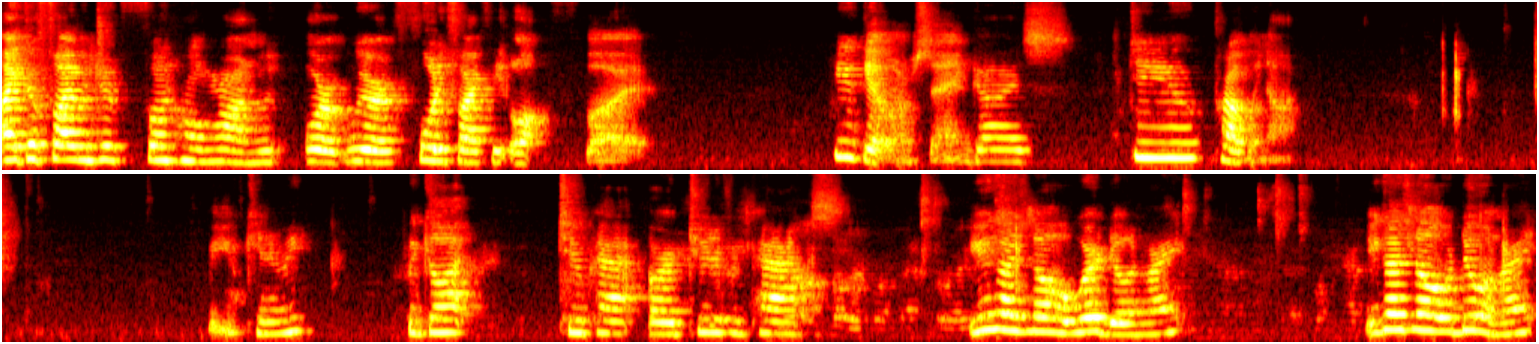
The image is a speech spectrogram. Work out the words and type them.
like a 500 foot home run, or we were 45 feet off. But you get what I'm saying, guys. Do you? Probably not. Are you kidding me? We got two pack or two different packs. You guys know what we're doing, right? You guys know what we're doing, right?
